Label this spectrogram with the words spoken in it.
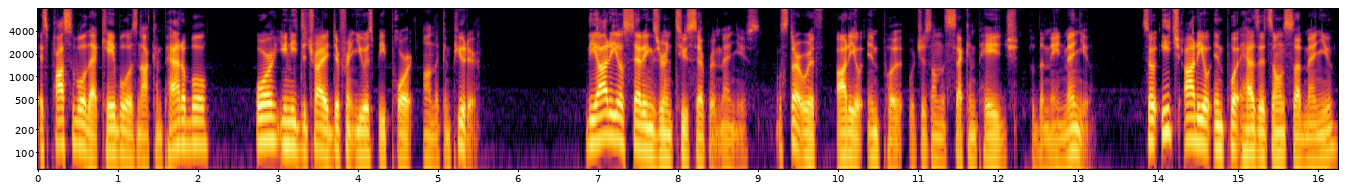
it's possible that cable is not compatible, or you need to try a different USB port on the computer. The audio settings are in two separate menus. We'll start with audio input, which is on the second page of the main menu. So each audio input has its own submenu.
